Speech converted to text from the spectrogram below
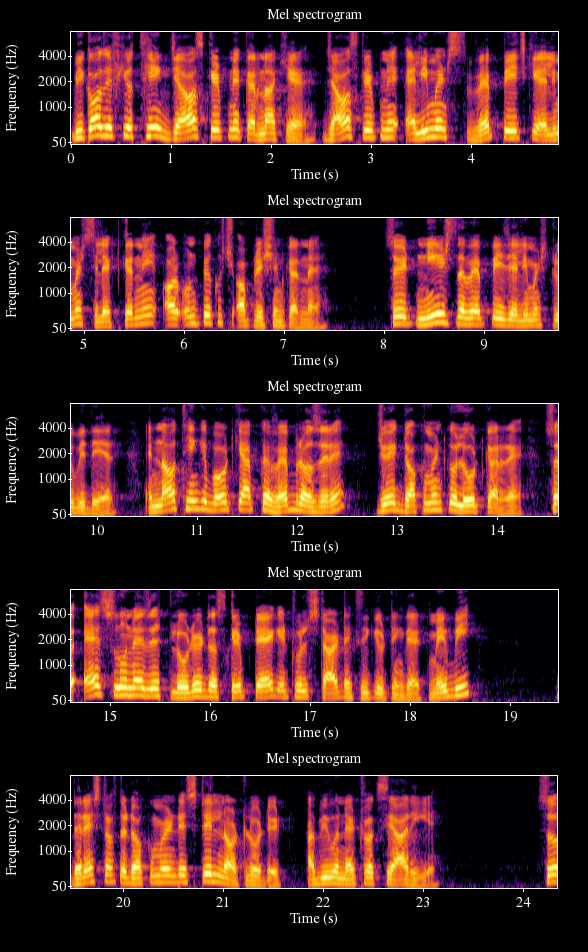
because if you think JavaScript نے کرنا کیا ہے جاوا اسکرپٹ نے ایلیمنٹس ویب پیج کے ایلیمنٹ سلیکٹ کرنے اور ان پہ کچھ آپریشن کرنا ہے. So it needs the web page elements to be there and now think about کہ آپ کا ویب براؤزر ہے جو ایک ڈاکومنٹ کو لوڈ کر رہا ہے. So as soon as it loaded the script tag it will start executing that may be the rest of the document is still not loaded ابھی وہ نیٹورک سے آ رہی ہے. So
